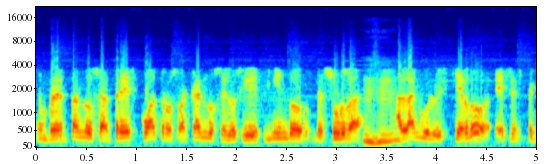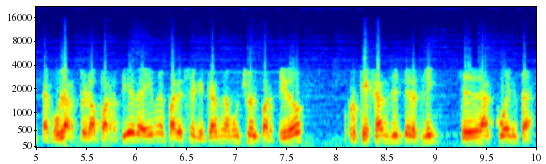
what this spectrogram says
enfrentándose a tres, cuatro, sacándoselos y definiendo de zurda al ángulo izquierdo, es espectacular. Pero a partir de ahí me parece que cambia mucho el partido, porque Hans-Dieter Flick se da cuenta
